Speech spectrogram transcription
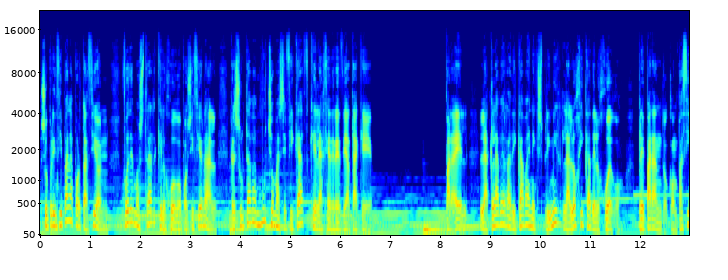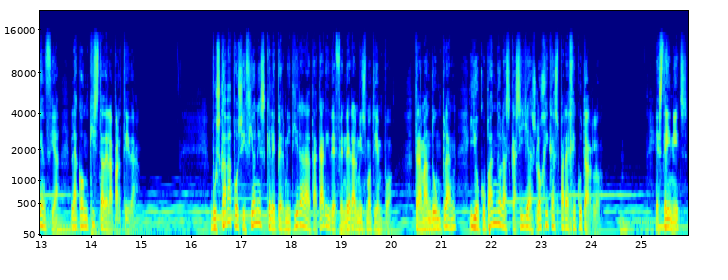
Su principal aportación fue demostrar que el juego posicional resultaba mucho más eficaz que el ajedrez de ataque. Para él, la clave radicaba en exprimir la lógica del juego, preparando con paciencia la conquista de la partida. Buscaba posiciones que le permitieran atacar y defender al mismo tiempo, tramando un plan y ocupando las casillas lógicas para ejecutarlo. Steinitz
